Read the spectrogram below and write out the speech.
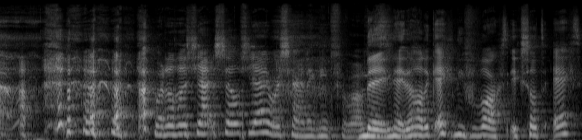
maar dat had jij, zelfs jij waarschijnlijk niet verwacht. Nee, nee, dat had ik echt niet verwacht. Ik zat echt...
